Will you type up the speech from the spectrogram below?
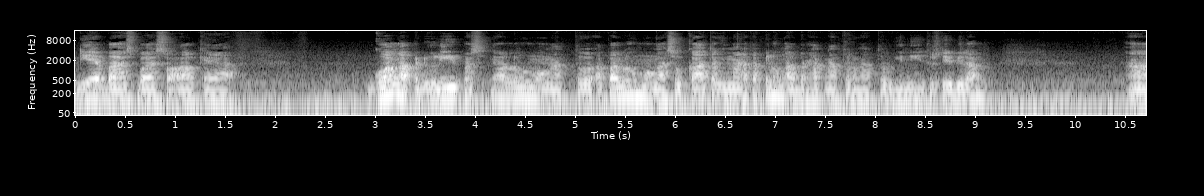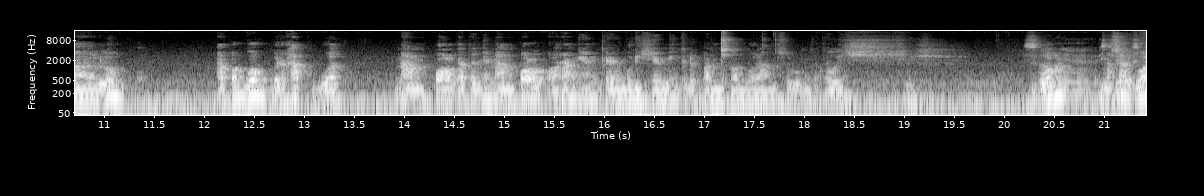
dia bahas-bahas soal kayak gua nggak peduli maksudnya lu mau ngatur apa lu mau nggak suka atau gimana tapi lu nggak berhak ngatur-ngatur gini. Terus dia bilang eh, lu apa gua berhak buat nampol katanya nampol orang yang kayak body shaming ke depan muka gua langsung katanya. Oh, gua masa gua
